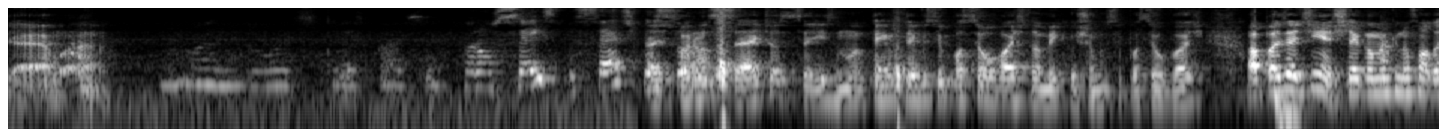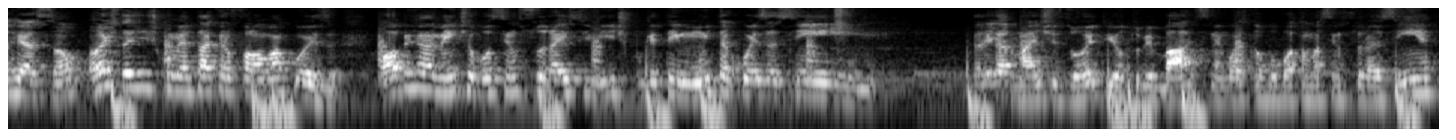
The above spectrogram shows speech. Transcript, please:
É, mano. Duas, três, quatro, cinco. Foram seis, sete Acho pessoas. foram sete ou seis. Não, tem, teve o Cipó Selvagem também, que eu chamo de Cipó Selvagem. Rapaziadinha, chegamos aqui no final da reação. Antes da gente comentar, quero falar uma coisa. Obviamente eu vou censurar esse vídeo, porque tem muita coisa assim... Tá ligado? Mais 18, YouTube barra esse negócio, então eu vou botar uma censurazinha.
